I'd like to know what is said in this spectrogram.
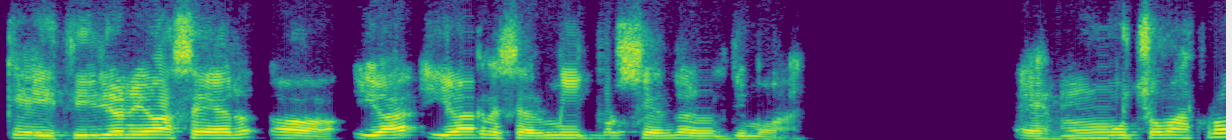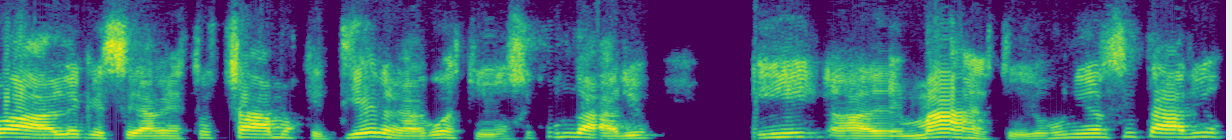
que Ethereum iba a ser, uh, iba, iba a crecer mil por ciento en el último año? Es mucho más probable que sean estos chamos que tienen algo de estudio secundario y además estudios universitarios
